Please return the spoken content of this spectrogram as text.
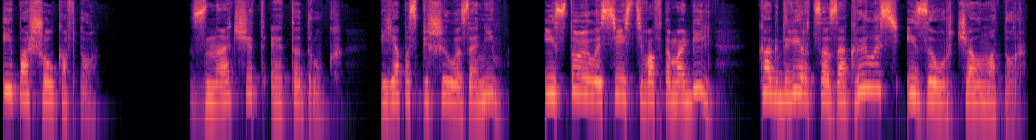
и пошел к авто. Значит, это друг. Я поспешила за ним, и стоило сесть в автомобиль, как дверца закрылась и заурчал мотор.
